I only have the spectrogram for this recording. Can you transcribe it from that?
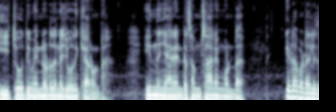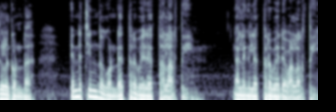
ഈ ചോദ്യം എന്നോട് തന്നെ ചോദിക്കാറുണ്ട്. ഇന്ന് ഞാൻ എന്റെ സംസാരം കൊണ്ട് ഇടപെടലുകൾ കൊണ്ട് എന്റെ ചിന്ത കൊണ്ട് എത്ര പേരെ തളർത്തി അല്ലെങ്കിൽ എത്ര പേരെ വളർത്തി.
